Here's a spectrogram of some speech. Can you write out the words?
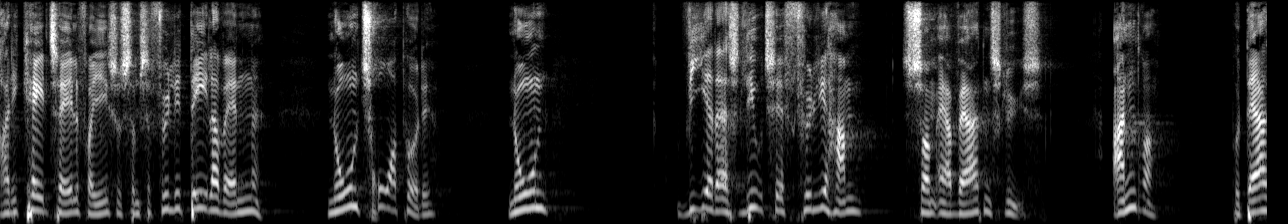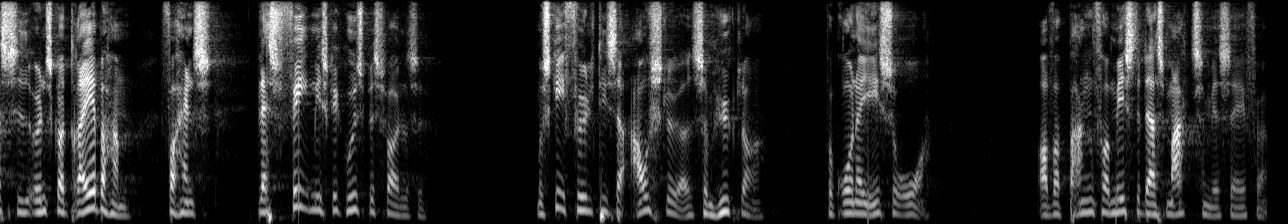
Radikal tale fra Jesus, som selvfølgelig deler vandene. Nogen tror på det. Nogen viger deres liv til at følge ham, som er verdens lys. Andre på deres side ønsker at dræbe ham for hans blasfemiske gudsbesvoldelse. Måske følte de sig afsløret som hyklere på grund af Jesu ord, og var bange for at miste deres magt, som jeg sagde før.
